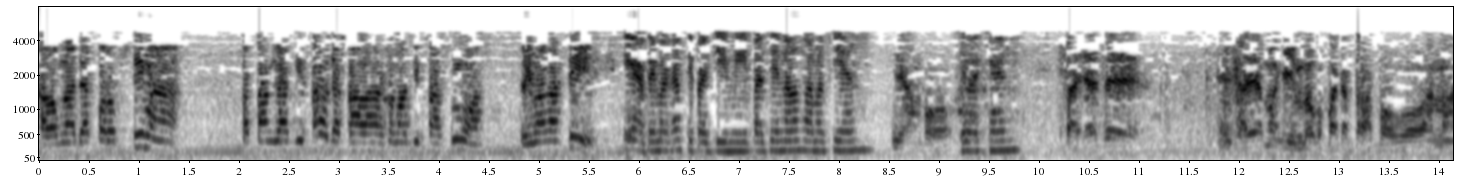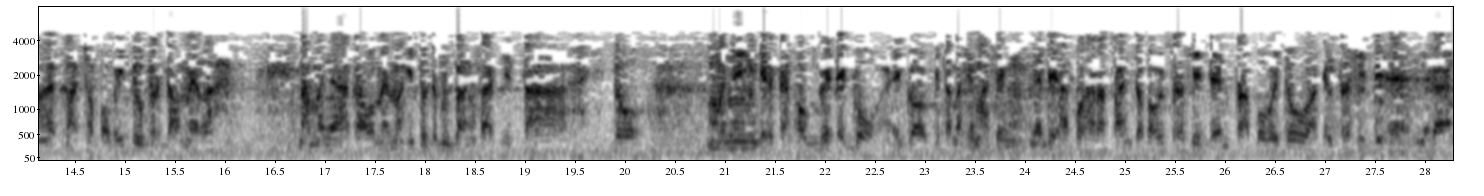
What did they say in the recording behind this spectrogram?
Kalau nggak ada korupsi mah tetangga kita udah kalah sama kita semua. Terima kasih. Ya, terima kasih Pak Jimmy. Pak Jenal, selamat siang. Yang po, Silakan. saya sih saya menghimbau kepada Prabowo sama Pak Jokowi itu berdamailah. Namanya kalau memang itu demi bangsa kita itu menyingkirkan ego, ego kita masing-masing. Jadi aku harapkan Jokowi presiden, Prabowo itu wakil presiden, ya kan?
